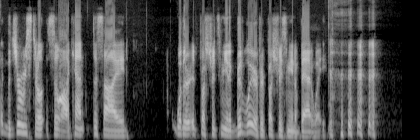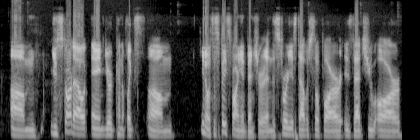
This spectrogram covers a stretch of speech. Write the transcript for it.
the jury's still still. out. I can't decide whether it frustrates me in a good way or if it frustrates me in a bad way. um, you start out and you're kind of like, um, you know, it's a space faring adventure, and the story established so far is that you are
